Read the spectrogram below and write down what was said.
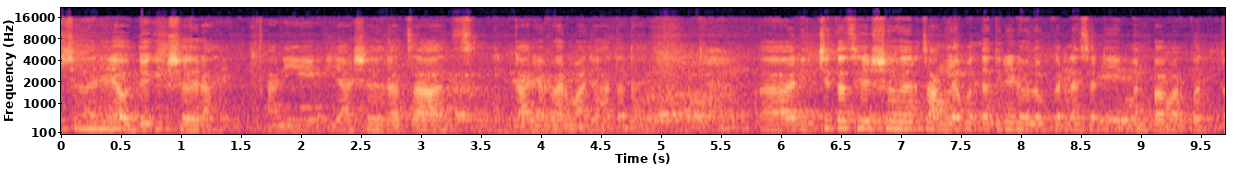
शहर हे औद्योगिक शहर आहे आणि या शहराचा आज कार्यभार माझ्या हातात आहे. निश्चितच हे शहर चांगल्या पद्धतीने डेव्हलप करण्यासाठी मनपामार्फत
